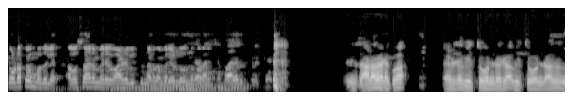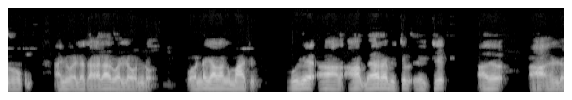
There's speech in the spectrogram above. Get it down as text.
തുടക്കം മുതൽ അവസാനം വരെ വാഴ വിത്ത് നടന്ന വരെയുള്ള ഒന്ന് പറയാം. ഈ തടം എടുക്കുക. എടുത്ത് വിത്ത് കൊണ്ടുവരിക. വിത്ത് കൊണ്ടുവന്ന് നോക്കും. അതിന് വല്ല തകരാറ് വല്ല ഉണ്ടോ? ഉണ്ടെങ്കിൽ അതങ്ങ് മാറ്റും. പുതിയ ആ- ആ വേറെ വിത്ത് വെച്ച് അത് ആ അതിന്റെ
